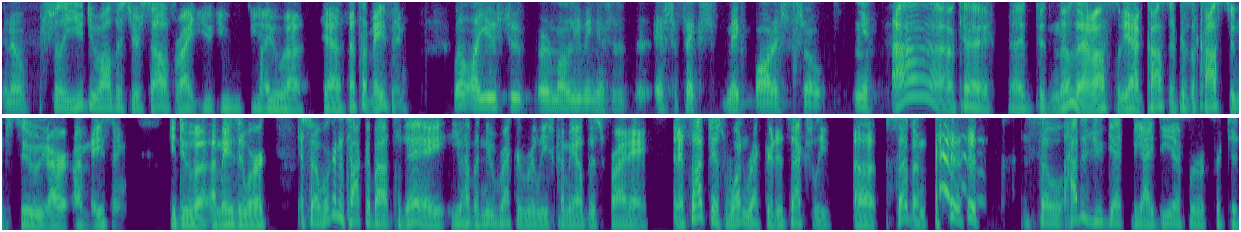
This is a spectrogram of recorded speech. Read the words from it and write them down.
You know. actually you do all this yourself, right? You you you do uh yeah, that's amazing. Well, I used to earn my living as a SFX makeup artist, so yeah. Ah, okay. I didn't know that. Awesome. Yeah, costume because the costumes too are amazing. You do uh, amazing work. So we're going to talk about today. You have a new record release coming out this Friday, and it's not just one record; it's actually uh, seven. so, how did you get the idea for for to,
